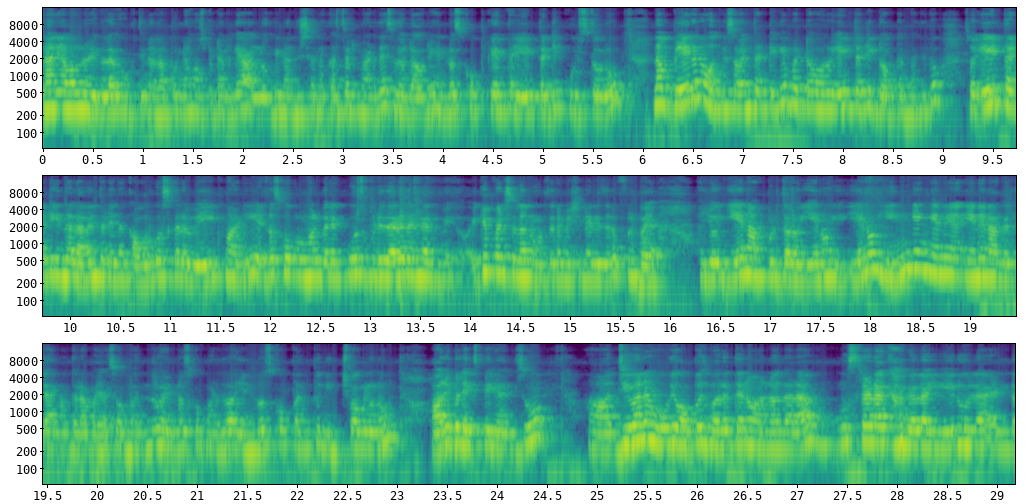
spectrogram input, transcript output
ನಾನು ಯಾವಾಗಲೂ ರೆಗ್ಯುಲರ್ ಹೋಗ್ತೀನಲ್ಲ, ಪುಣ್ಯ ಹಾಸ್ಪಿಟಲ್ಗೆ ಅಲ್ಲಿ ಹೋಗಿ ನಾನು ಇಷ್ಟನ್ನು ಕನ್ಸಲ್ಟ್ ಮಾಡಿದೆ ಸೊ ದಟ್ ಅವರು ಹೆಂಡೋಸ್ಕೋಪ್ಗೆ ಅಂತ ಏಯ್ಟ್ ತರ್ಟಿಗೆ ಕೂರಿಸಿದವರು ನಾವು ಬೇಗನೆ ಹೋದ್ವಿ ಸೆವೆನ್ ತರ್ಟಿಗೆ ಬಟ್ ಅವರು ಏಯ್ಟ್ ತರ್ಟಿಗೆ ಡಾಕ್ಟರ್ ಬಂದಿದ್ದು. ಸೊ ಏಯ್ಟ್ ತರ್ಟಿಯಿಂದ ಲೆವೆನ್ ತರ್ಟಿ ತನಕ ಅವ್ರಿಗೋಸ್ಕರ ವೆಯ್ಟ್ ಮಾಡಿ ಎಂಡೋಸ್ಕೋಪ್ ರೂಮಲ್ಲಿ ಬೇರೆ ಕೂರಿಸ್ಬಿಟ್ಟಿದ್ದಾರೆ ನನಗೆ ಅದು ಎಕ್ವಿಪ್ಮೆಂಟ್ಸ್ ಎಲ್ಲ ನೋಡ್ತಾರೆ ಮೆಷಿನರೀಸ್ ಎಲ್ಲ ಫುಲ್ ಭಯ. ಅಯ್ಯೋ, ಏನು ಹಾಕ್ಬಿಡ್ತಾರೋ ಏನೋ ಏನೋ ಹೆಂಗೆ ಹೆಂಗೆ ಏನೇ, ಏನೇನಾಗುತ್ತೆ ಅನ್ನೋ ಥರ ಭಯ. ಸೊ ಬಂದರು ಎಂಡೋಸ್ಕೋಪ್ ಮಾಡಿದ್ರು. ಆ ಎಂಡೋಸ್ಕೋಪ್ ಅಂತೂ ನಿಜವಾಗ್ಲೂ ಹಾರಿಬಲ್ ಎಕ್ಸ್ಪೀರಿಯನ್ಸು ಜೀವನ ಹೋಗಿ ವಾಪಸ್ ಬರುತ್ತೇನೋ ಅನ್ನೋದಲ್ಲ ಮುಸ್ರಾಡೋಕ್ಕಾಗಲ್ಲ ಏನೂ ಇಲ್ಲ. ಆ್ಯಂಡ್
